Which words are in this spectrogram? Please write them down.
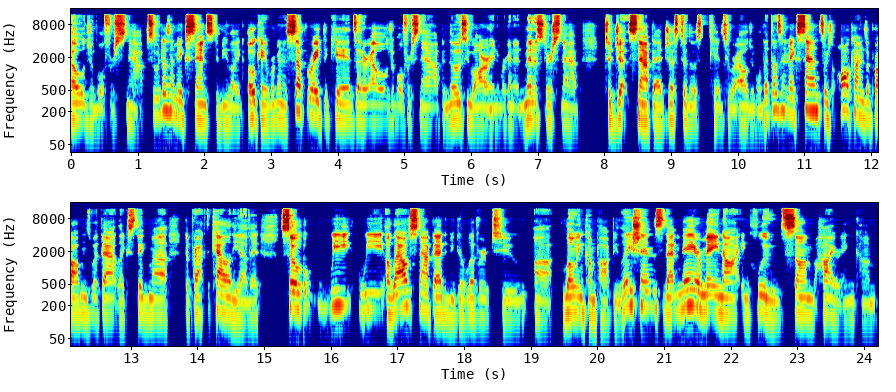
eligible for SNAP. So it doesn't make sense to be like, okay, we're going to separate the kids that are eligible for SNAP and those who aren't, and we're going to administer SNAP to ju- SNAP Ed just to those kids who are eligible. That doesn't make sense. There's all kinds of problems with that, like stigma, the practicality of it. So we we allow SNAP Ed to be delivered to uh, low income populations that may or may not include some higher income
